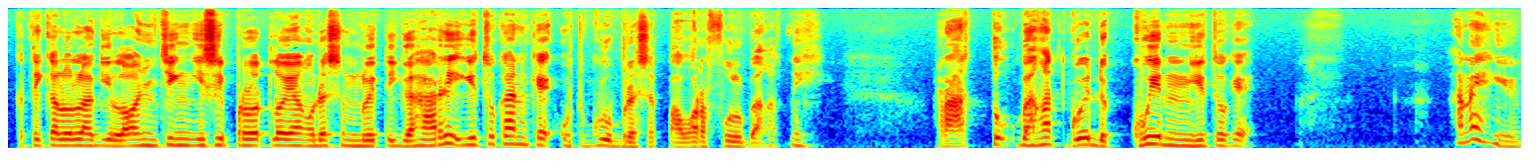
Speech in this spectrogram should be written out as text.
Ketika lu lagi launching isi perut lo yang udah sembelit tiga hari gitu kan kayak udah gue berasa powerful banget nih. Ratu banget gue the queen gitu kayak aneh gitu.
